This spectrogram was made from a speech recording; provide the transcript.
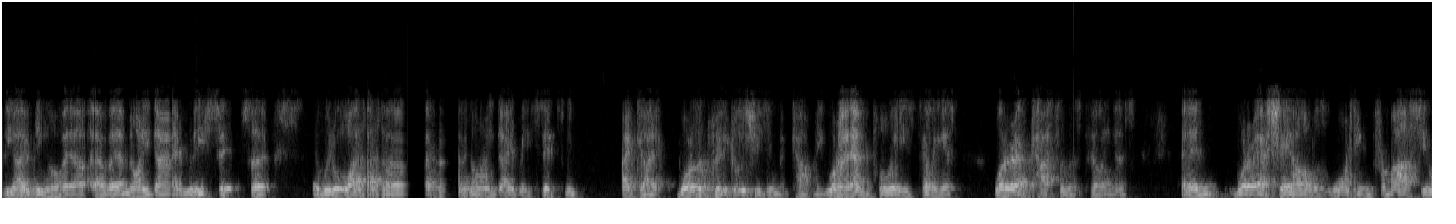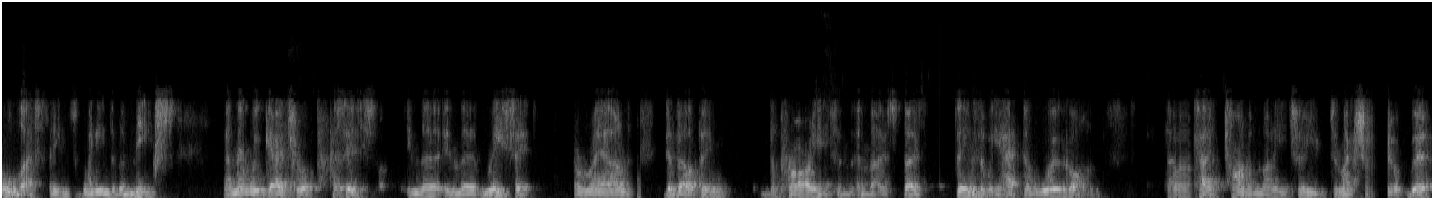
the opening of our of our 90 day reset. So we'd always have a 90 day resets with, okay, what are the critical issues in the company? What are our employees telling us? What are our customers telling us? And what are our shareholders wanting from us? And all those things went into the mix. And then we go through a process in the in the reset around developing the priorities and, and those those things that we had to work on. take time and money to to make sure that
